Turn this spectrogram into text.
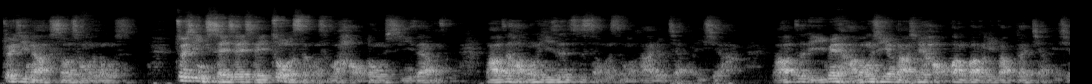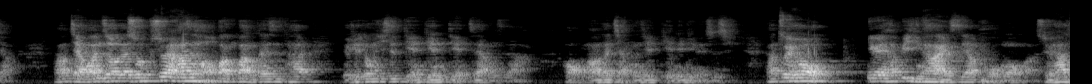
最近啊什么什么东西，最近谁谁谁做了什么什么好东西这样子。然后这好东西是是什么什么，大家就讲了一下。然后这里面好东西有哪些好棒棒的地方，我再讲一下。然后讲完之后再说，虽然它是好棒棒，但是它有些东西是点点点这样子啊。哦，然后再讲那些点点点的事情。那最后，因为他毕竟他还是要破梦嘛，所以他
